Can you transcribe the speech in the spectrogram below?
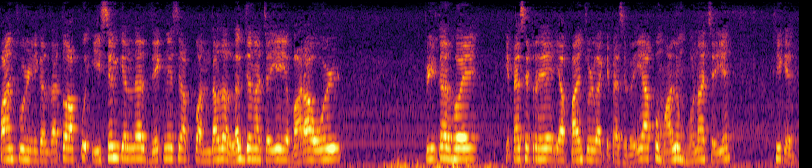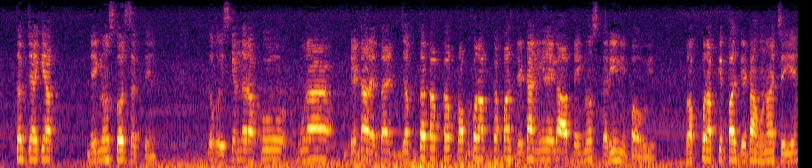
5 वोल्ट निकलता है तो आपको ईसीएम के अंदर देखने से आपको अंदाज़ा लग जाना चाहिए, ये 12 वोल्ट फ़िल्टर हो कैपेसिटर है, या पाँच वोल्ट का कैपेसिटर ये आपको मालूम होना चाहिए, ठीक है? तब जाके आप डायग्नोस कर सकते हैं। देखो, इसके अंदर आपको पूरा डेटा रहता है। जब तक आपका प्रॉपर आपका पास डेटा नहीं रहेगा, आप डायग्नोस कर ही नहीं पाओगे। प्रॉपर आपके पास डेटा होना चाहिए।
